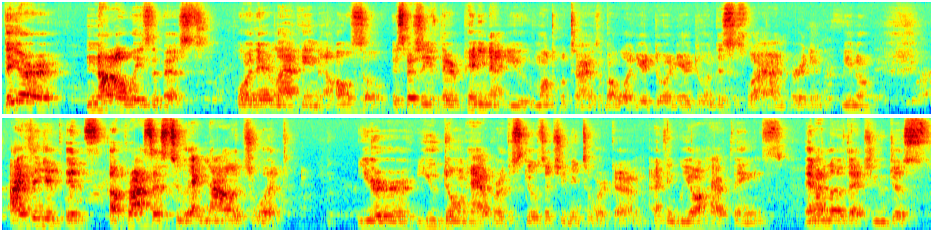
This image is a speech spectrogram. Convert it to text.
They are not always the best, or they're lacking also, especially if they're pinning at you multiple times about what you're doing. You're doing this is why I'm hurting. You know, I think it, it's a process to acknowledge what you're you don't have or the skills that you need to work on. I think we all have things, and I love that you just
